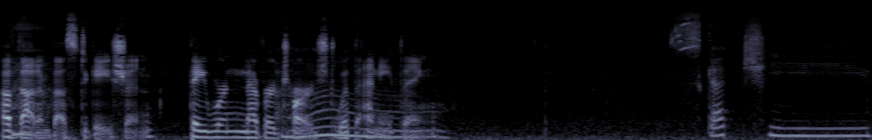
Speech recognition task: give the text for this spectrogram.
of that investigation. They were never charged with anything. Oh. Sketchy.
